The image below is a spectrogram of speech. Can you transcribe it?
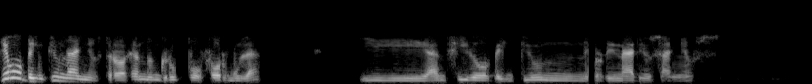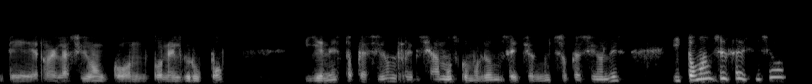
Llevo 21 años trabajando en Grupo Fórmula y han sido 21 ordinarios años de relación con, con el grupo y en esta ocasión revisamos como lo hemos hecho en muchas ocasiones y tomamos esa decisión,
